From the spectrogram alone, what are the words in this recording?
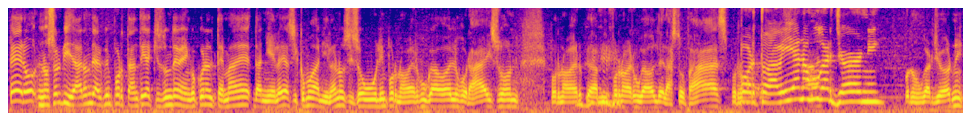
Pero no se olvidaron de algo importante y aquí es donde vengo con el tema de Daniela y así como Daniela nos hizo bullying por no haber jugado el Horizon, por no haber, por no haber jugado el de Last of Us, por, todavía no jugar Journey. por no jugar Journey,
